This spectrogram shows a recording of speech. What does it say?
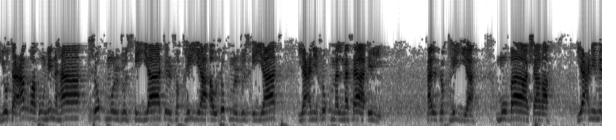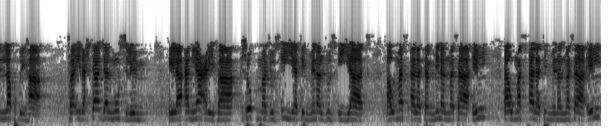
يتعرف منها حكم الجزئيات الفقهية أو حكم الجزئيات يعني حكم المسائل الفقهية. مباشرة يعني من لفظها. فإذا احتاج المسلم إلى أن يعرف حكم جزئية من الجزئيات أو مسألة من المسائل أو مسألة من المسائل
